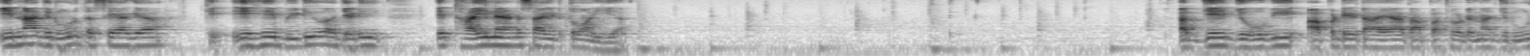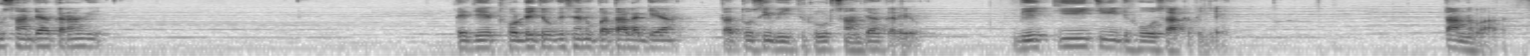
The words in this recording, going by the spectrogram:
ਇੰਨਾ ਜ਼ਰੂਰ ਦੱਸਿਆ ਗਿਆ ਕਿ ਇਹ ਵੀਡੀਓ ਆ ਜਿਹੜੀ ਇਹ ਥਾਈਲੈਂਡ ਸਾਈਡ ਤੋਂ ਆਈ ਆ। ਅੱਗੇ ਜੋ ਵੀ ਅਪਡੇਟ ਆਇਆ ਤਾਂ ਆਪਾਂ ਤੁਹਾਡੇ ਨਾਲ ਜ਼ਰੂਰ ਸਾਂਝਾ ਕਰਾਂਗੇ। ਤੇ ਜੇ ਤੁਹਾਡੇ ਚੋਂ ਕਿਸੇ ਨੂੰ ਪਤਾ ਲੱਗਿਆ, ਤਾਂ ਤੁਸੀਂ ਵੀ ਜ਼ਰੂਰ ਸਾਂਝਾ ਕਰਿਓ ਵੀ ਕੀ ਚੀਜ਼ ਹੋ ਸਕਦੀ ਹੈ। ਧੰਨਵਾਦ।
